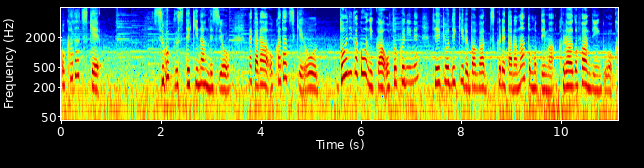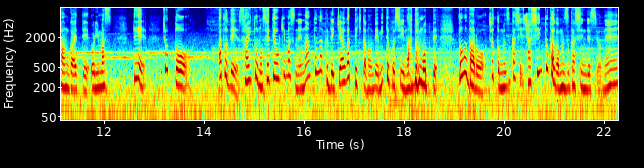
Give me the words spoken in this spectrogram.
お片付けすごく素敵なんですよ。だからお片付けをどうにかこうにかお得にね提供できる場が作れたらなと思って今クラウドファンディングを考えております。でちょっと後でサイト載せておきますね。なんとなく出来上がってきたので見てほしいなと思って。どうだろう？ちょっと難しい。写真とかが難しいんですよね。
